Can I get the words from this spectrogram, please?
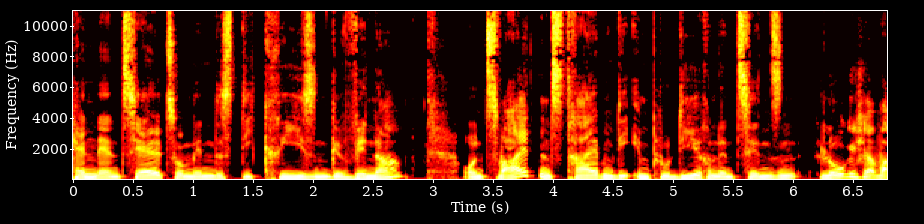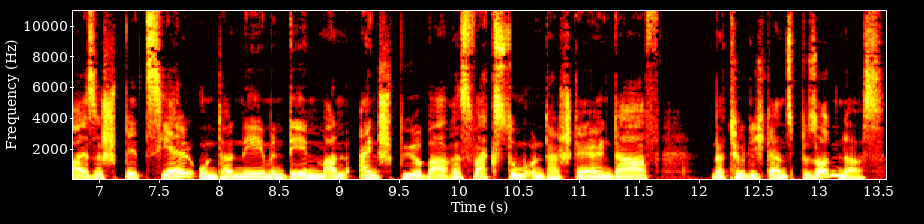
tendenziell zumindest die Krisengewinner. Und zweitens treiben die implodierenden Zinsen logischerweise speziell Unternehmen, denen man ein spürbares Wachstum unterstellen darf, natürlich ganz besonders.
